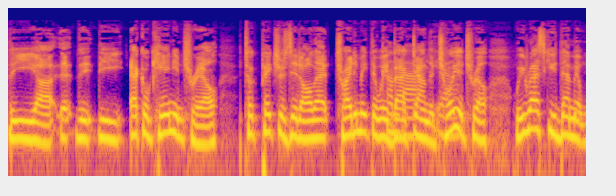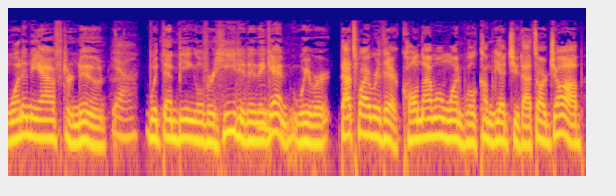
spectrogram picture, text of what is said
the uh, the the Echo Canyon Trail, took pictures, did all that, tried to make their way back, back, down the yeah. Cholla Trail. We rescued them at one in the afternoon. Yeah. With them being overheated, and mm-hmm. again, we were. That's why we're there. Call nine one one. We'll come get you. That's our job.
